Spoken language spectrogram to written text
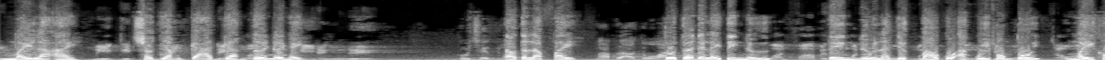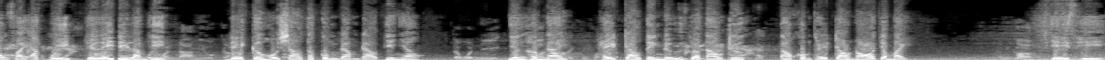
Mày là ai? Sao dám cả gan tới nơi này? Tao tên là Phay. Tôi tới để lấy tiên nữ. Tiên nữ là vật báo của ác quỷ bóng tối. Mày không phải ác quỷ, Thì lấy đi làm gì? Để cơ hội sau tao cùng đàm đạo với nhau. Nhưng hôm nay, Hãy trao tiên nữ cho tao trước. Tao không thể trao nó cho mày. Vậy thì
